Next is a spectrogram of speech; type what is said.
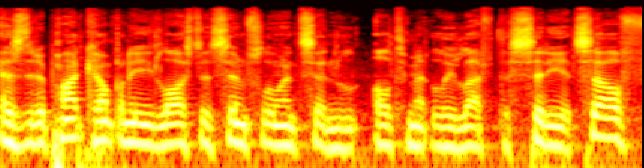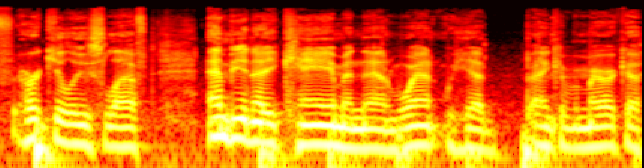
As the DuPont company lost its influence and ultimately left the city itself, Hercules left, MBNA came and then went. We had Bank of America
